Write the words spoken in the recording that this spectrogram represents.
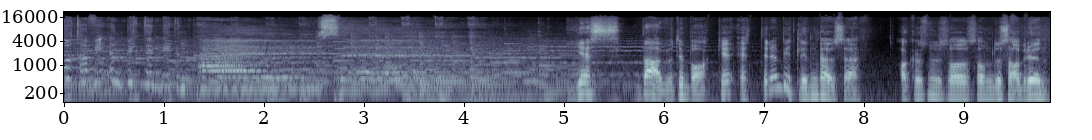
nå tar vi en bitte liten pause. Yes, da er vi jo tilbake etter en bitte liten pause. Akkurat som du, så, som du sa, Brun.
